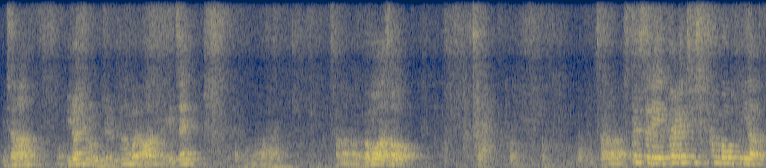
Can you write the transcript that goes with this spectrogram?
괜찮아? 어, 이런 식으로 문제를 푸는 거야. 알겠지? 자, 넘어와서 자, 스텝 3 873번 풉니다.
